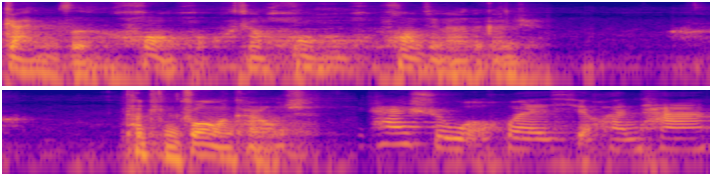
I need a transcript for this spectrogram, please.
杆子晃晃，这样晃晃晃进来的感觉，她挺壮的，看上去。开始我会喜欢他。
